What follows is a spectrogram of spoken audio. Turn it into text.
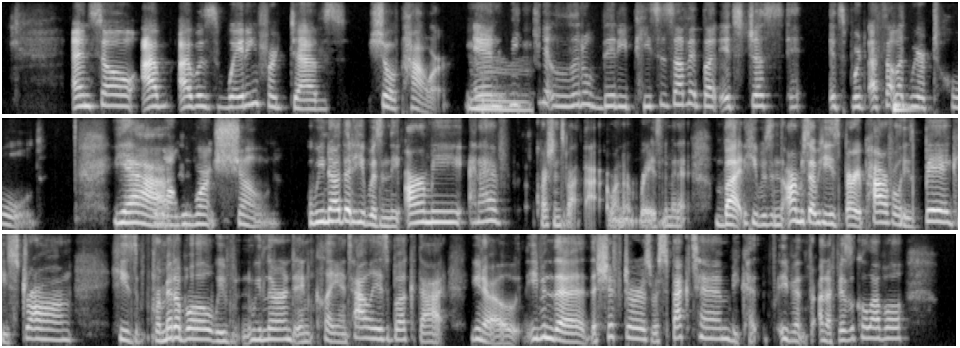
And so, I I was waiting for Dev's show of power, and we Mm. get little bitty pieces of it, but it's just it it's I felt like we were told Yeah. we weren't shown. We know that he was in the army, and I have questions about that I wanna raise in a minute, but he was in the army, so he's very powerful, he's big, he's strong, he's formidable. We've we learned in Clay and Talin's book that, you know, even the the shifters respect him because even on a physical level,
